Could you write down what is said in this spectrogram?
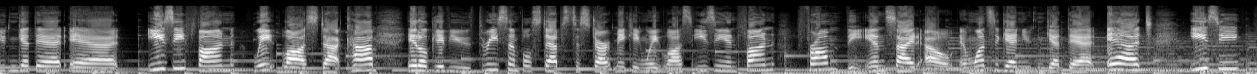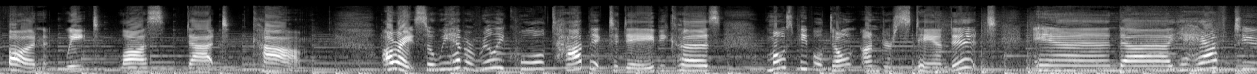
You can get that at easyfunweightloss.com. It'll give you three simple steps to start making weight loss easy and fun from the inside out. And once again, you can get that at easyfunweightloss.com. All right, so we have a really cool topic today because most people don't understand it, and uh, you have to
